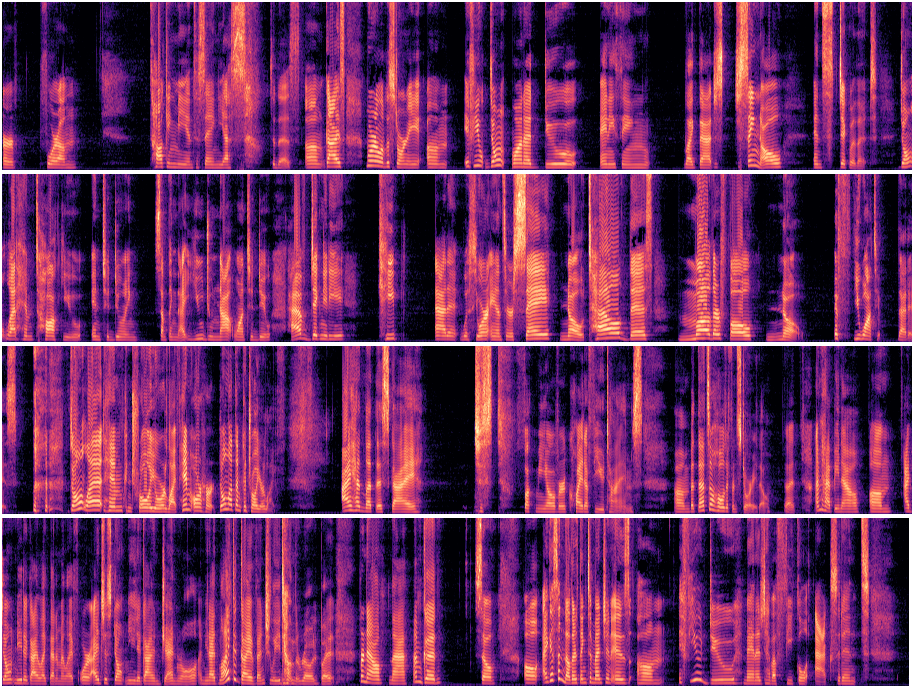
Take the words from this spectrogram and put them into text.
or for um, talking me into saying yes to this. Um, guys, moral of the story: um, if you don't want to do anything like that, just just say no and stick with it. Don't let him talk you into doing something that you do not want to do. Have dignity. Keep at it with your answer. Say no. Tell this motherfo no. If you want to, that is. Don't let him control your life, him or her. Don't let them control your life. I had let this guy just me over quite a few times. Um, but that's a whole different story, though. But I'm happy now. Um, I don't need a guy like that in my life, or I just don't need a guy in general. I mean, I'd like a guy eventually down the road, but for now, nah, I'm good. So, oh, I guess another thing to mention is um, if you do manage to have a fecal accident,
